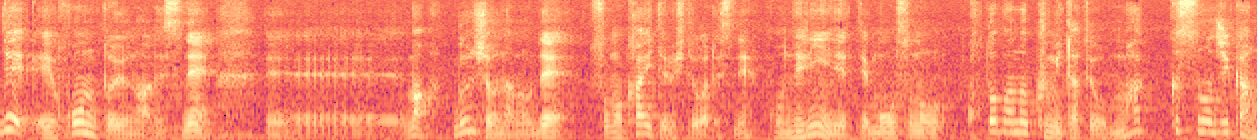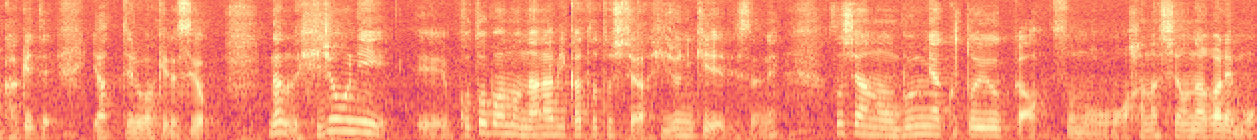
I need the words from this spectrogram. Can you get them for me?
で本というのはですね、えー、まあ、文章なのでその書いてる人がですねこう練りに練ってもうその言葉の組み立てをマックスの時間かけてやってるわけですよ。なので非常に、えー、言葉の並び方としては非常に綺麗ですよね。そしてあの文脈というかその話の流れも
